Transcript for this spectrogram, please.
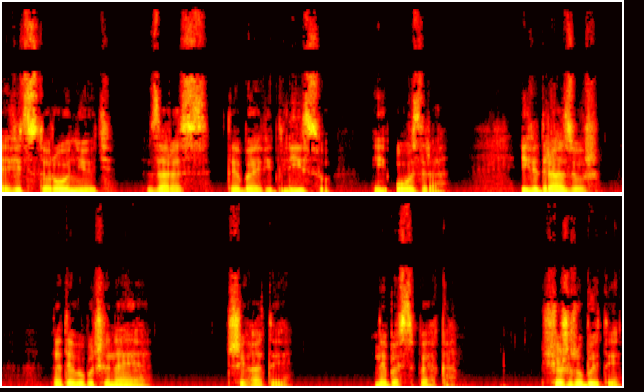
відсторонюють зараз тебе від лісу і озера, і відразу ж на тебе починає чигати небезпека. Що ж робити?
